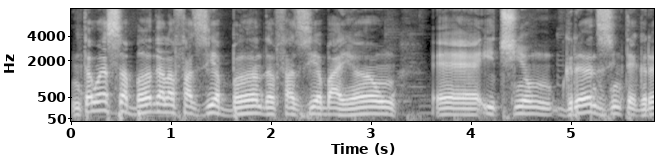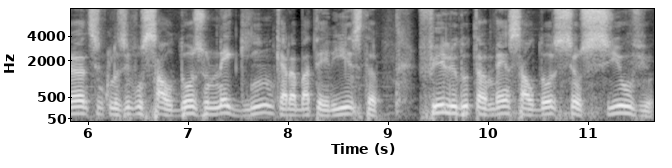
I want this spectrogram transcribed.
Então essa banda, ela fazia banda, fazia baião, é, e tinham grandes integrantes, inclusive o saudoso Neguim, que era baterista, filho do também saudoso seu Silvio,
